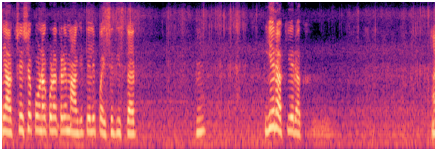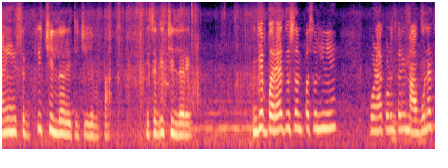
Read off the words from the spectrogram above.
हे अक्षरशः कोणाकोणाकडे मागितलेले पैसे दिसतात. हं? ये रख ये रख. आणि ही सगळी चिल्लर आहे तिची हे बाप्पा. ही सगळी चिल्लर आहे. म्हणजे बऱ्याच दिवसांपासून हिने कोणाकडून तरी मागूनच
